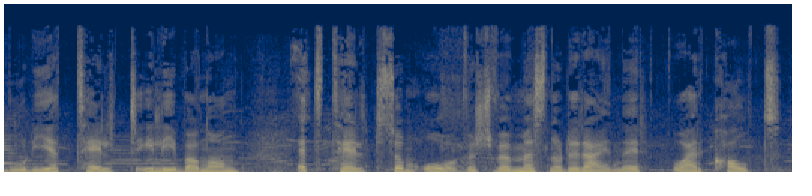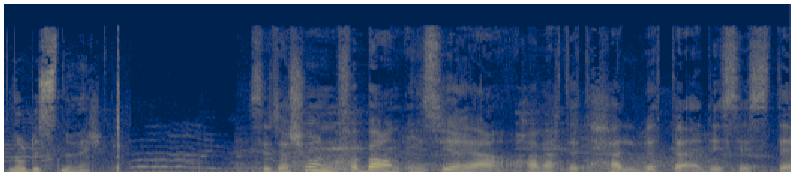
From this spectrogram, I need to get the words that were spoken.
bor de i et telt i Libanon, et telt som oversvømmes når det regner og er kaldt når det snør. Situasjonen for barn i Syria har vært et helvete de siste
